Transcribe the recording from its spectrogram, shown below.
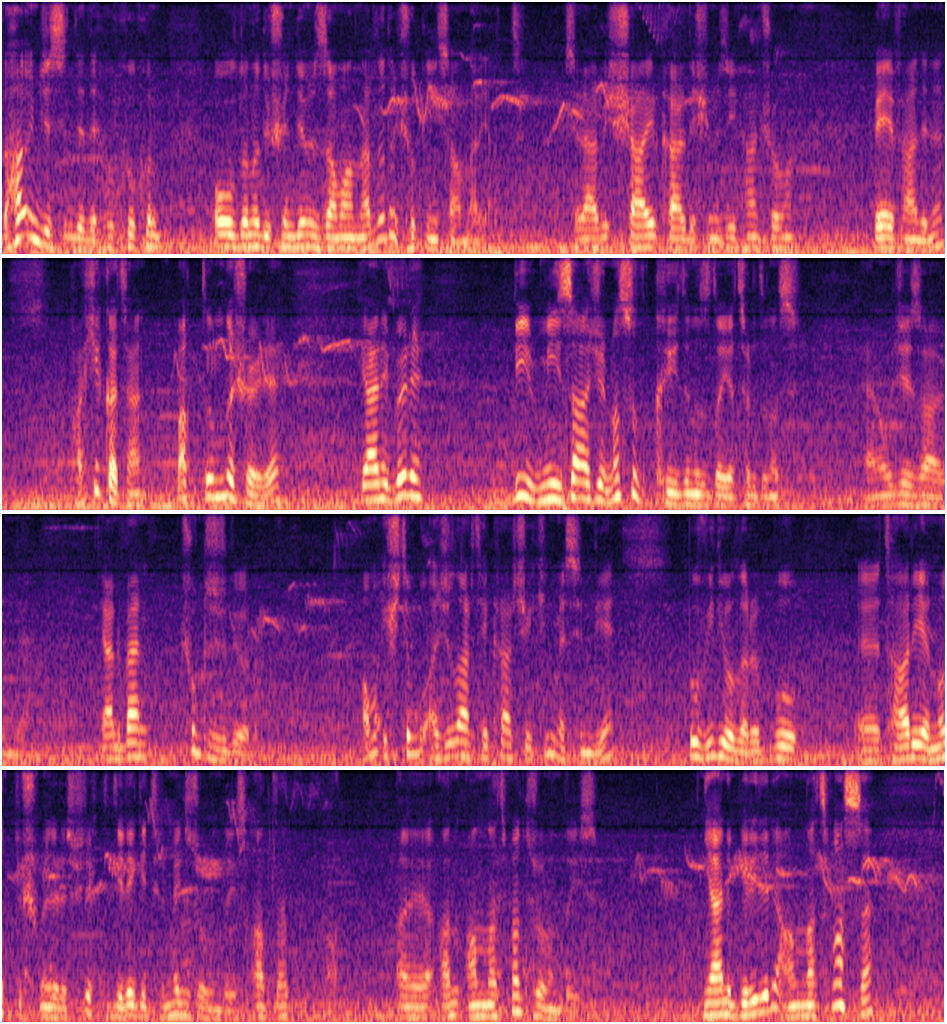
daha öncesinde de hukukun olduğunu düşündüğümüz zamanlarda da çok insanlar yattı. Mesela bir şair kardeşimiz İlhan Çoban beyefendinin hakikaten baktığımda şöyle yani böyle bir mizacı nasıl kıydınız da yatırdınız yani o cezaevinde. Yani ben çok üzülüyorum. Ama işte bu acılar tekrar çekilmesin diye bu videoları, bu e, tarihe not düşmeleri sürekli dile getirmek zorundayız. Atlat, e, an- anlatmak zorundayız. Yani birileri anlatmazsa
